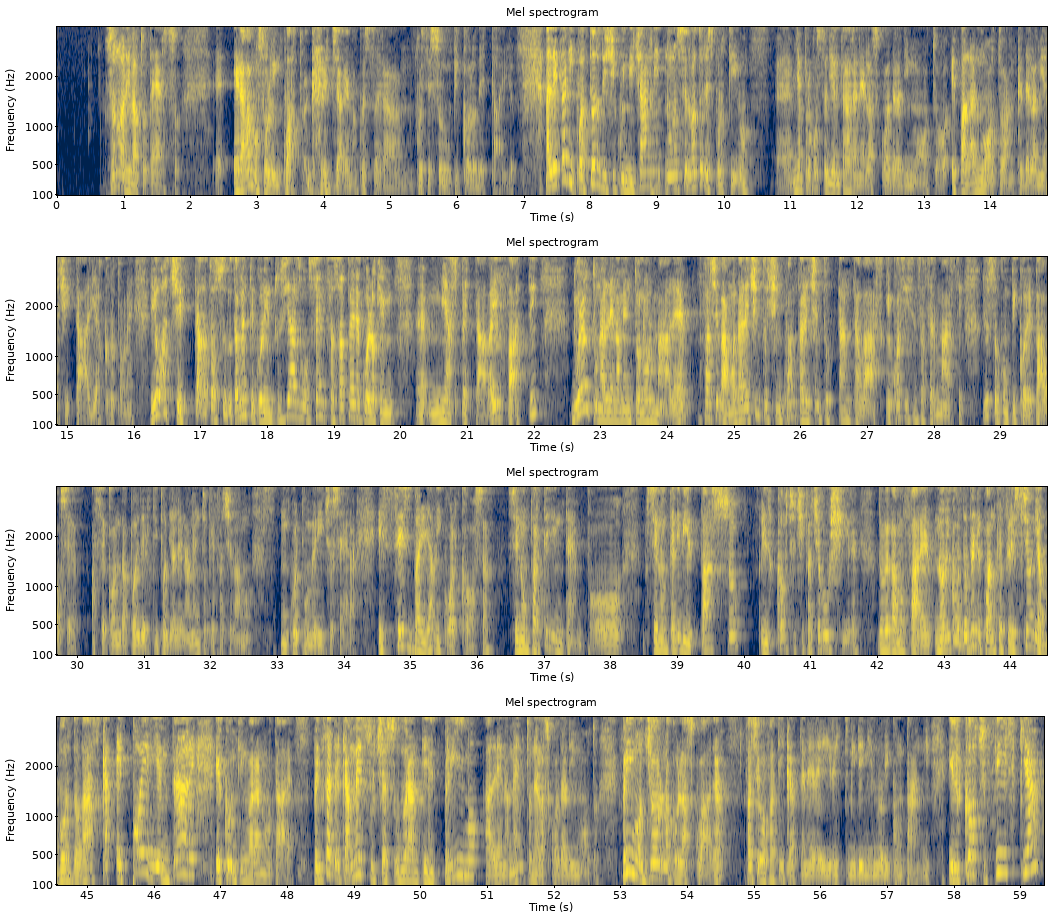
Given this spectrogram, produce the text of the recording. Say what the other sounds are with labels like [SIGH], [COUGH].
Sono arrivato terzo. Eh, eravamo solo in quattro a gareggiare, ma questo, era, questo è solo un piccolo dettaglio. All'età di 14-15 anni, un osservatore sportivo eh, mi ha proposto di entrare nella squadra di nuoto e pallanuoto anche della mia città, lì a Crotone. E ho accettato assolutamente con entusiasmo senza sapere quello che eh, mi aspettava. Infatti, durante un allenamento normale facevamo dalle 150 alle 180 vasche, quasi senza fermarsi, giusto con piccole pause, a seconda poi del tipo di allenamento che facevamo in quel pomeriggio sera. E se sbagliavi qualcosa, se non partivi in tempo se non tenevi il passo, il coach ci faceva uscire, dovevamo fare non ricordo bene quante flessioni a bordo vasca e poi rientrare e continuare a nuotare. Pensate che a me è successo durante il primo allenamento nella squadra di nuoto. Primo giorno con la squadra, facevo fatica a tenere i ritmi dei miei nuovi compagni. Il coach fischia,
